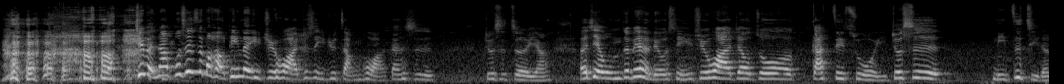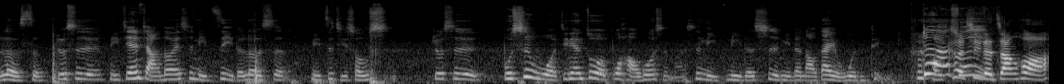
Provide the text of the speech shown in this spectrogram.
基本上不是这么好听的一句话，就是一句脏话，但是就是这样。而且我们这边很流行一句话叫做 “got this way”，就是你自己的垃圾，就是你今天讲的东西是你自己的垃圾，你自己收拾，就是不是我今天做的不好或什么，是你你的事，你的脑袋有问题。对啊，客气的脏话，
